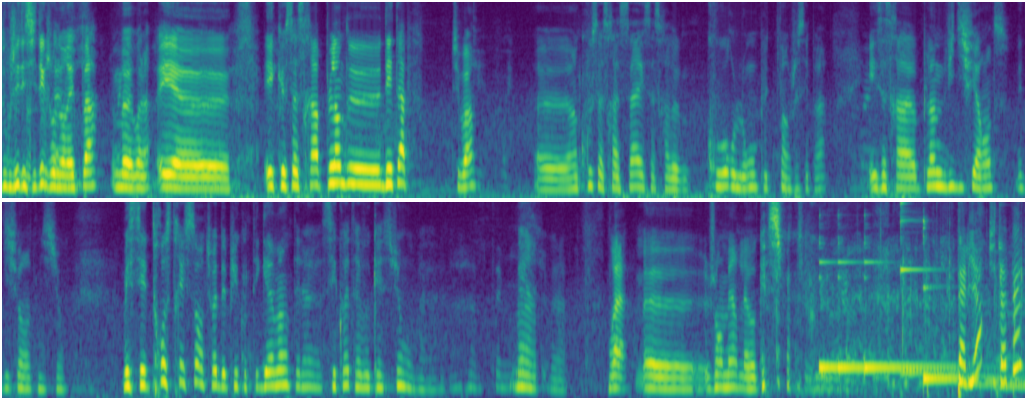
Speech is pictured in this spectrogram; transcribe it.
Donc j'ai décidé que j'en aurais pas. Mais voilà. Et, euh, et que ça sera plein de- d'étapes, tu vois. Euh, un coup, ça sera ça et ça sera court, long, peut- enfin, je sais pas. Et ça sera plein de vies différentes, et différentes missions. Mais c'est trop stressant, tu vois, depuis quand t'es gamin, t'es là, c'est quoi ta vocation Bah, Merde, voilà. Voilà, euh, j'emmerde la vocation. Talia tu t'appelles?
